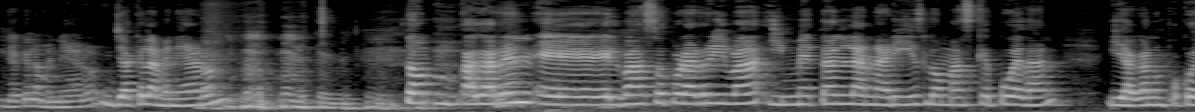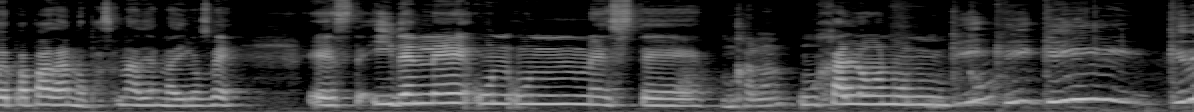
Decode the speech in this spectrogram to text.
Ya que la menearon. ya que la menearon, to- agarren eh, el vaso por arriba y metan la nariz lo más que puedan y hagan un poco de papada, no pasa nada, nadie los ve. Este, y denle un, un, este, Un jalón. un jalón, un... ¿Qué, qué, qué, qué de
